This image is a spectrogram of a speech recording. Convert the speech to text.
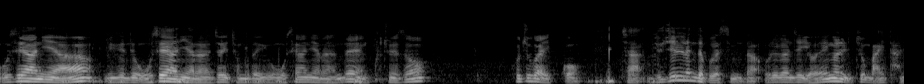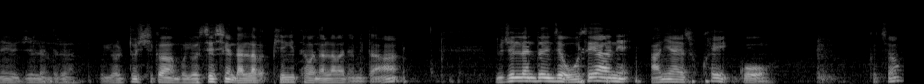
오세아니아 이게 이제 오세아니아라죠. 이 전부 다 이거 오세아니아라는데 그 중에서 호주가 있고 자 뉴질랜드 보겠습니다. 우리가 이제 여행을 이쪽 많이 다녀요. 뉴질랜드를 12시간 뭐 13시간 날라 비행기 타고 날아가야 됩니다. 뉴질랜드 이제 오세아니아에 속해 있고 그렇죠?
